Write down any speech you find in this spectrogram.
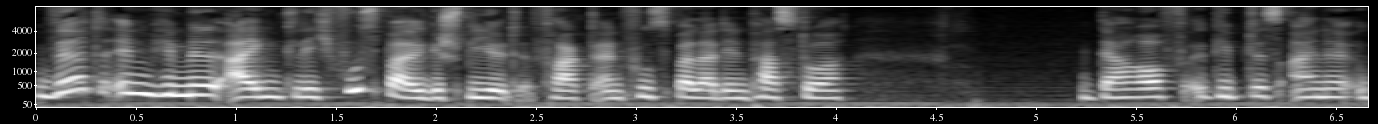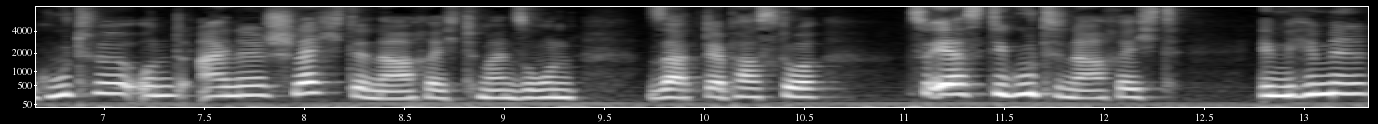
Wird im Himmel eigentlich Fußball gespielt? fragt ein Fußballer den Pastor. Darauf gibt es eine gute und eine schlechte Nachricht, mein Sohn, sagt der Pastor. Zuerst die gute Nachricht. Im Himmel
